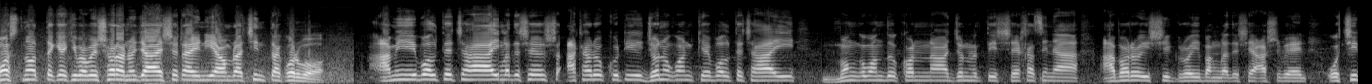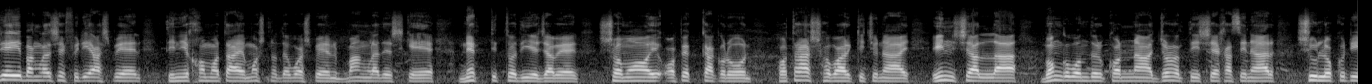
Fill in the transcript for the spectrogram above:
মসনদ থেকে কীভাবে সরানো যায় সেটাই নিয়ে আমরা চিন্তা করব। আমি বলতে চাই, বাংলাদেশের আঠারো কোটি জনগণকে বলতে চাই, বঙ্গবন্ধু কন্যা জননেত্রী শেখ হাসিনা আবারও শীঘ্রই বাংলাদেশে আসবেন অচিরেই বাংলাদেশে ফিরে আসবেন। তিনি ক্ষমতায় মসনদে বসবেন, বাংলাদেশকে নেতৃত্ব দিয়ে যাবেন। সময় অপেক্ষা করুন। হতাশ হবার কিছু নাই। ইনশাল্লাহ বঙ্গবন্ধুর কন্যা জননেত্রী শেখ হাসিনার ষোলো কোটি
